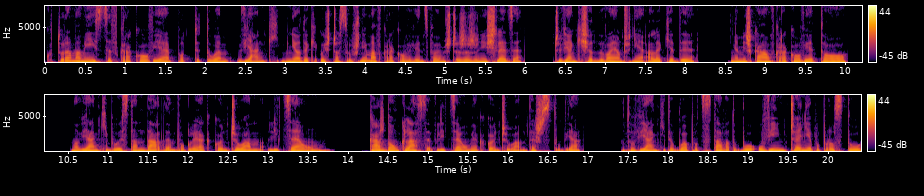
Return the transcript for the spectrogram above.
która ma miejsce w Krakowie pod tytułem Wianki. Mnie od jakiegoś czasu już nie ma w Krakowie, więc powiem szczerze, że nie śledzę czy wianki się odbywają, czy nie, ale kiedy ja mieszkałam w Krakowie, to no, wianki były standardem. W ogóle jak kończyłam liceum, każdą klasę w liceum, jak kończyłam też studia, no to wianki to była podstawa, to było uwieńczenie po prostu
